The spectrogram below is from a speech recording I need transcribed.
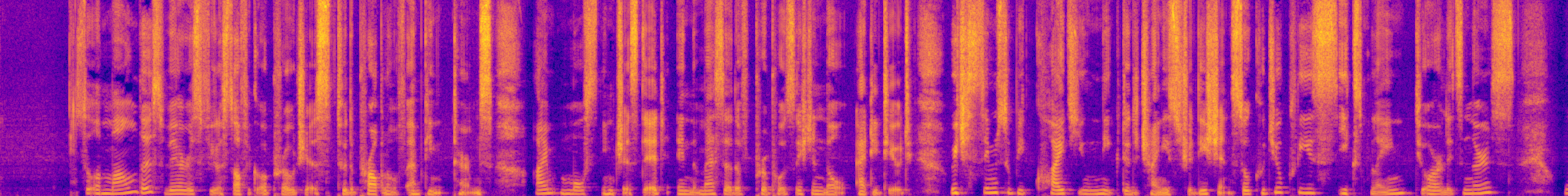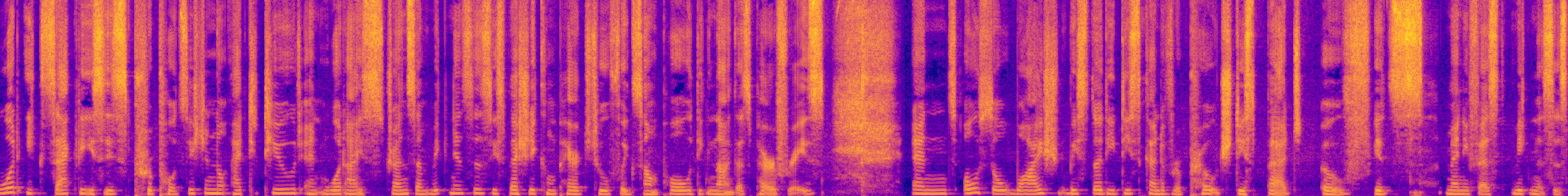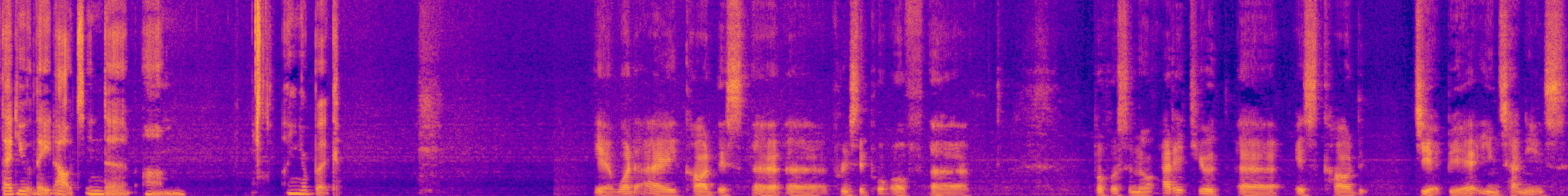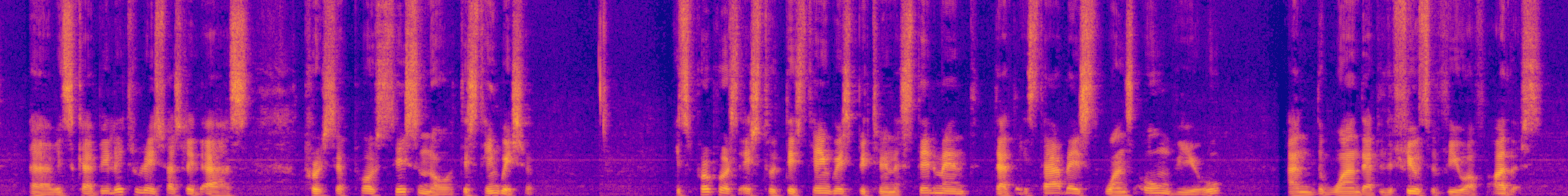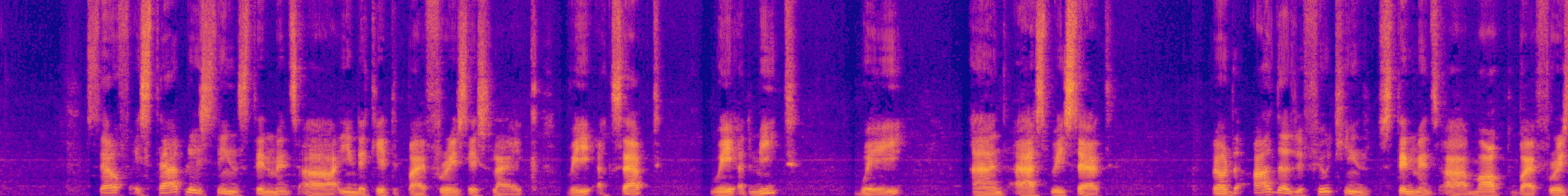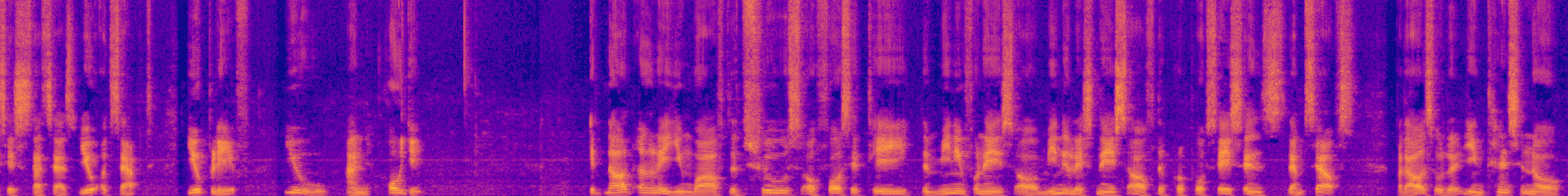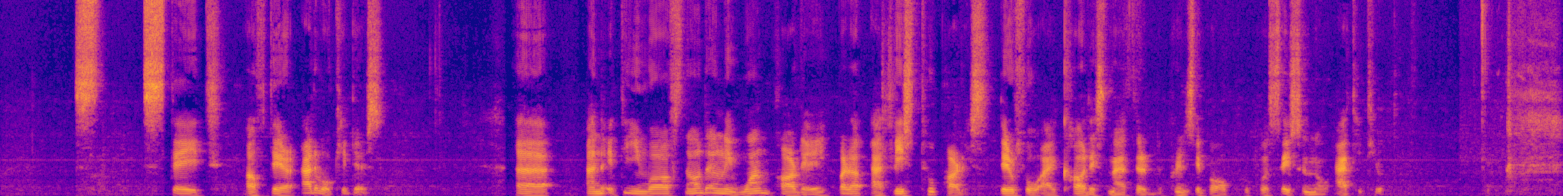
So, among these various philosophical approaches to the problem of empty terms, I'm most interested in the method of propositional attitude, which seems to be quite unique to the Chinese tradition. So, could you please explain to our listeners what exactly is this propositional attitude and what are its strengths and weaknesses, especially compared to, for example, Dignaga's paraphrase? And also, why should we study this kind of approach despite of its manifest weaknesses that you laid out in the um, in your book? Yeah, what I call this uh, uh, principle of uh, propositional attitude uh, is called 簡別 in Chinese, uh, which can be literally translated as presuppositional distinguisher. Its purpose is to distinguish between a statement that establishes one's own view and the one that refutes the view of others. Self-establishing statements are indicated by phrases like we accept, we admit, we, and as we said. While the other refuting statements are marked by phrases such as you accept, you believe, you, and holding it not only involves the truth or falsity, the meaningfulness or meaninglessness of the propositions themselves, but also the intentional state of their advocates. Uh, and it involves not only one party, but at least two parties. Therefore, I call this method the principle of propositional attitude.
